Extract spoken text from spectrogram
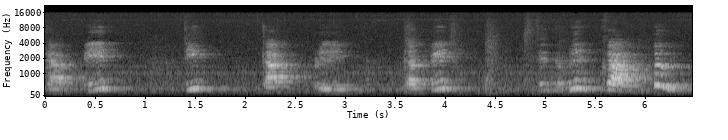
כפית, טיפ, כפרי. כפית, טיפ, כפרי, כפו.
